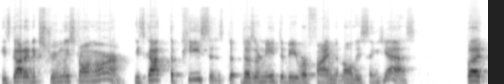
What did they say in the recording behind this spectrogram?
He's got an extremely strong arm. He's got the pieces. Does there need to be refinement and all these things? Yes. But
